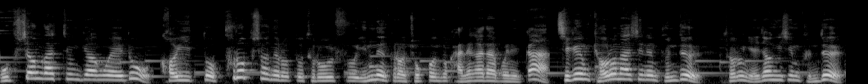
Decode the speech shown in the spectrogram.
옵션 같은 경우에도 거의 또 풀옵션으로 또 들어올 수 있는 그런 조건도 가능하다 보니까 지금 결혼하시는 분들, 결혼 예정이신 분들,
